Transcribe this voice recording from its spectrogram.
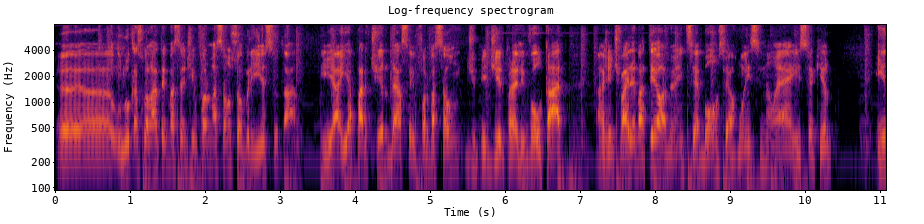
Uh, o Lucas Colar tem bastante informação sobre isso, tá? E aí, a partir dessa informação de pedir para ele voltar, A gente vai debater, obviamente, se é bom, se é ruim, se não é, isso e aquilo. E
